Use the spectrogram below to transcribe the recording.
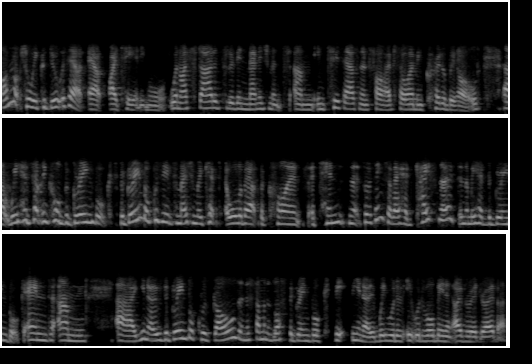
I'm not sure we could do it without our IT anymore. When I started sort of in management um, in 2005, so I'm incredibly old, uh, we had something called the Green Book. The Green Book was the information we kept all about the client's attendance and that sort of thing. So they had case notes and then we had the Green Book. And um, uh, you know, the green book was gold, and if someone had lost the green book, the, you know, we would have it would have all been an overread rover.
